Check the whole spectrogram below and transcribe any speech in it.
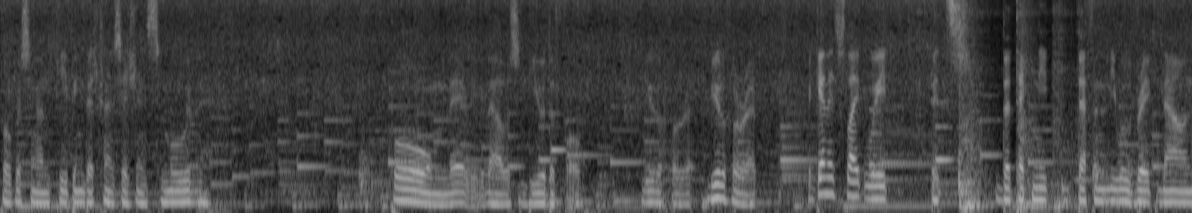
focusing on keeping the transition smooth. Boom, there go. That was beautiful. Beautiful, beautiful rep. Again, it's lightweight. It's the technique definitely will break down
